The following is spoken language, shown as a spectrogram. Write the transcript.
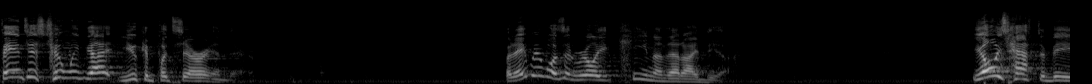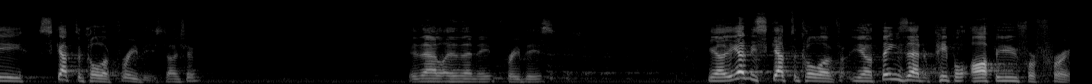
fanciest tomb we've got, you can put Sarah in there. But Abraham wasn't really keen on that idea. You always have to be skeptical of freebies, don't you? Isn't that, isn't that neat, freebies? You know, you got to be skeptical of, you know, things that people offer you for free.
